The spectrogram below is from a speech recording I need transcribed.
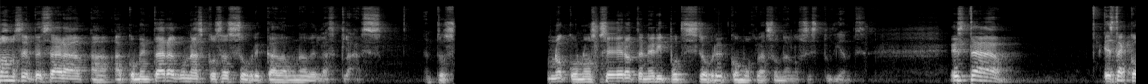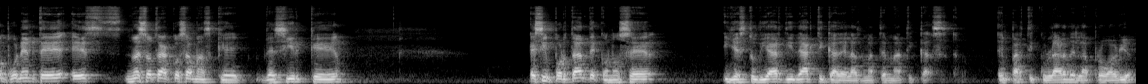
vamos a empezar a, comentar algunas cosas sobre cada una de las claves. Entonces, uno, conocer o tener hipótesis sobre cómo razonan los estudiantes. Esta, esta componente es, no es otra cosa más que decir que es importante conocer y estudiar didáctica de las matemáticas, en particular de la probabilidad.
